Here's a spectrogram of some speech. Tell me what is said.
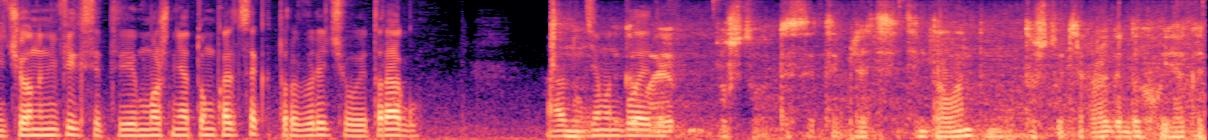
Ничего оно не фиксит. Ты можешь не о том кольце, которое увеличивает рагу. А Ну, Demon Blade. То, что ты с этой, блядь, с этим талантом, то, что у тебя рага дохуя ко-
